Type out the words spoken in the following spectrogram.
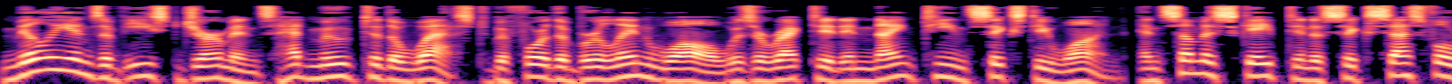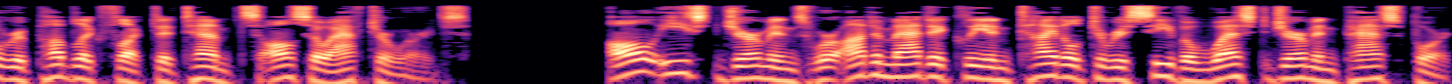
Millions of East Germans had moved to the west before the Berlin Wall was erected in 1961, and some escaped in a successful Republikflucht attempts also afterwards. All East Germans were automatically entitled to receive a West German passport,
